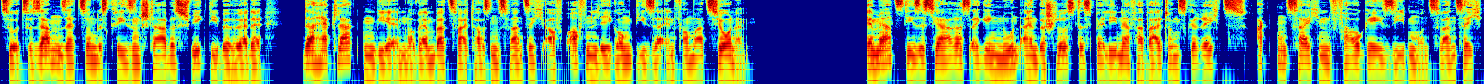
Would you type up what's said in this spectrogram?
Zur Zusammensetzung des Krisenstabes schwieg die Behörde, daher klagten wir im November 2020 auf Offenlegung dieser Informationen. Im März dieses Jahres erging nun ein Beschluss des Berliner Verwaltungsgerichts Aktenzeichen VG 27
